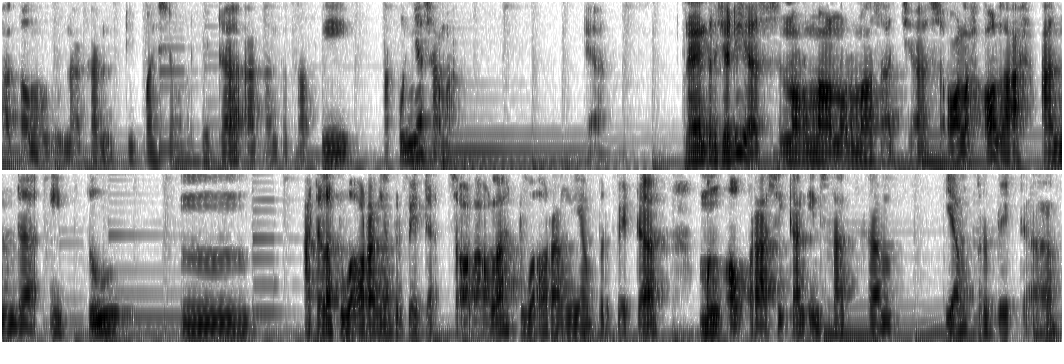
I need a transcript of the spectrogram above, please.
atau menggunakan device yang berbeda akan tetapi akunnya sama. Ya. Nah, yang terjadi ya normal-normal saja seolah-olah Anda itu hmm, adalah dua orang yang berbeda. Seolah-olah dua orang yang berbeda mengoperasikan Instagram yang berbeda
